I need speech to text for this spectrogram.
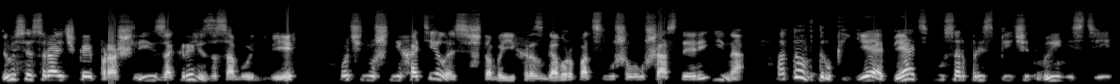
Люся с Раечкой прошли, закрыли за собой дверь. Очень уж не хотелось, чтобы их разговор подслушала ушастая Регина, а то вдруг ей опять мусор приспичит вынести,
